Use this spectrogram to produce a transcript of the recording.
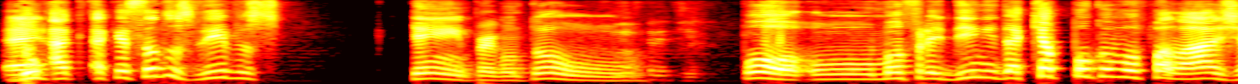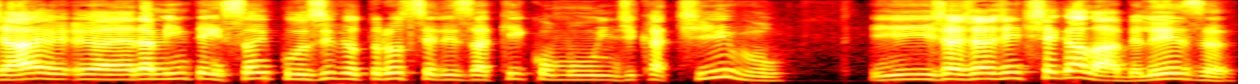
É, Do- a, a questão dos livros, quem perguntou? O... Pô, o Manfredini, daqui a pouco eu vou falar já. Era a minha intenção, inclusive eu trouxe eles aqui como indicativo. E já já a gente chega lá, beleza?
